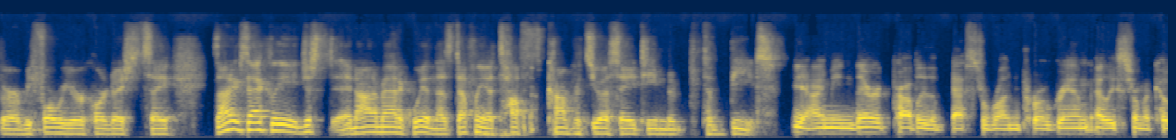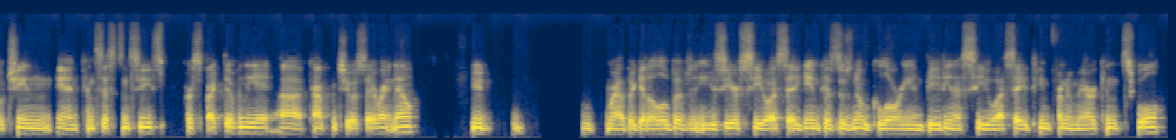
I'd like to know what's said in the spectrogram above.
or before we recorded, I should say, it's not exactly just an automatic win. That's definitely a tough Conference USA team to, to beat. Yeah, I mean they're probably the best run program, at least from a coaching and consistency perspective in the uh, Conference USA right now. You'd rather get a little bit of an easier CUSA game because there's no glory in beating a CUSA team from an American school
